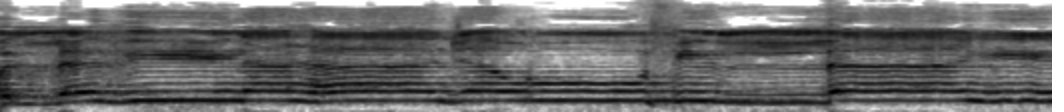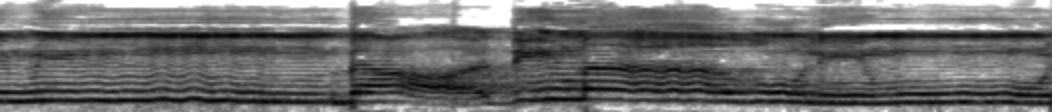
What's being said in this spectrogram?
والذين هاجروا في الله من بعد ما ظلموا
